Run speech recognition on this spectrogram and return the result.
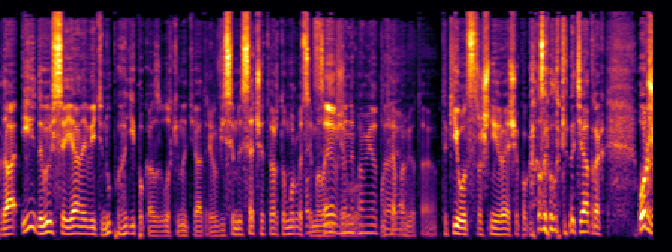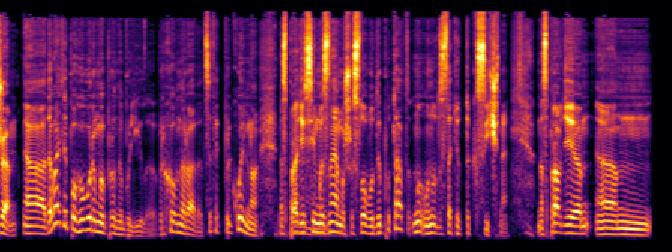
Да, і дивився я навіть, ну погоді показували в кінотеатрі, в 84-му році. Оце маленький вже не пам'ятаю. От я пам'ятаю. Такі от страшні речі показували в кінотеатрах. Отже, давайте поговоримо про наболіле. Верховна Рада. Це так прикольно. Насправді всі ми знаємо, що слово депутат, ну, воно достатньо токсичне. Насправді, ем,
